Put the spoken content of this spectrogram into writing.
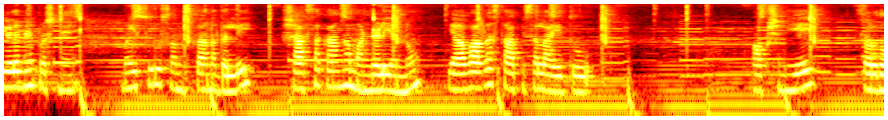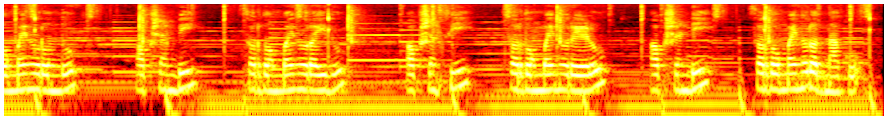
ಏಳನೇ ಪ್ರಶ್ನೆ. ಮೈಸೂರು ಸಂಸ್ಥಾನದಲ್ಲಿ ಶಾಸಕಾಂಗ ಮಂಡಳಿಯನ್ನು ಯಾವಾಗ ಸ್ಥಾಪಿಸಲಾಯಿತು? ಆಪ್ಷನ್ ಎ, ಸಾವಿರದ ಒಂಬೈನೂರೊಂದು. ಆಪ್ಷನ್ ಬಿ, ಸಾವಿರದ ಒಂಬೈನೂರ ಐದು ಆಪ್ಷನ್ ಸಿ ಸಾವಿರದ ಒಂಬೈನೂರ ಏಳು. ಆಪ್ಷನ್ ಡಿ ಸಾವಿರದ ಒಂಬೈನೂರ ಹದಿನಾಲ್ಕು.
